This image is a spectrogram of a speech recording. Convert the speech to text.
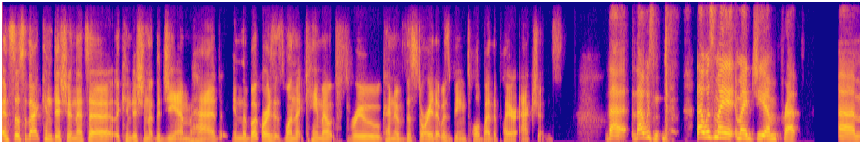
And so, so that condition, that's a, a condition that the GM had in the book, or is it one that came out through kind of the story that was being told by the player actions? that that was that was my my GM prep. Um,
